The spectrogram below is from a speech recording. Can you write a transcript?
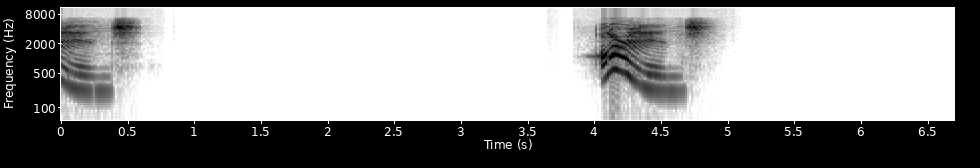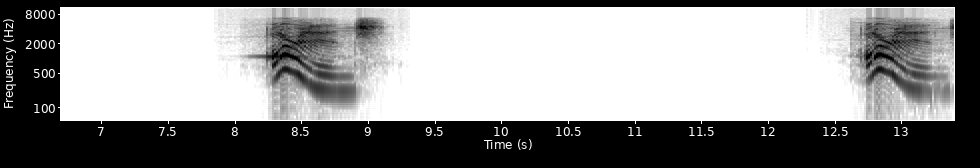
Orange. Orange. Orange. Orange.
